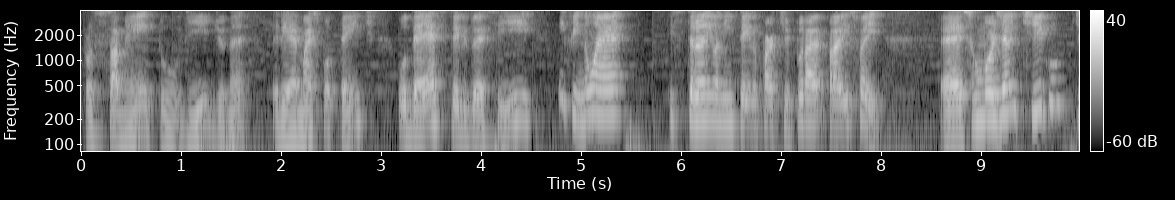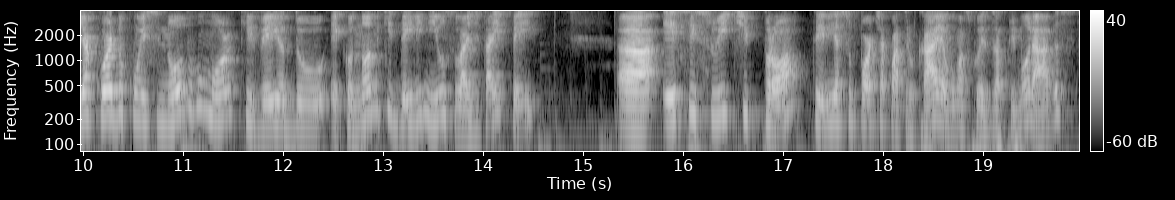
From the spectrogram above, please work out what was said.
processamento, vídeo, né? Ele é mais potente. O DS teve do SI, enfim, não é estranho a Nintendo partir para isso aí. É, esse rumor já é antigo, de acordo com esse novo rumor que veio do Economic Daily News, lá de Taipei. Uh, esse Switch Pro teria suporte a 4K e algumas coisas aprimoradas.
